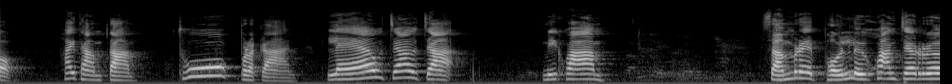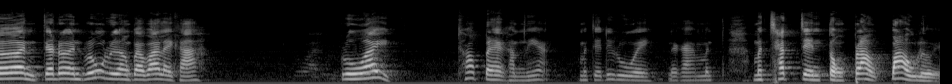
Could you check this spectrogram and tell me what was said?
บอกให้ทำตามทุกประการ แล้วเจ้าจะมีความสำเร็จผลหรือความเจริญ เจริญรุ่งเรืองแปลว่าอะไรคะ รวยชอบแปลคำนี้มันจะได้รวยนะคะมันมันชัดเจนตรงเป้าเป้าเลย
